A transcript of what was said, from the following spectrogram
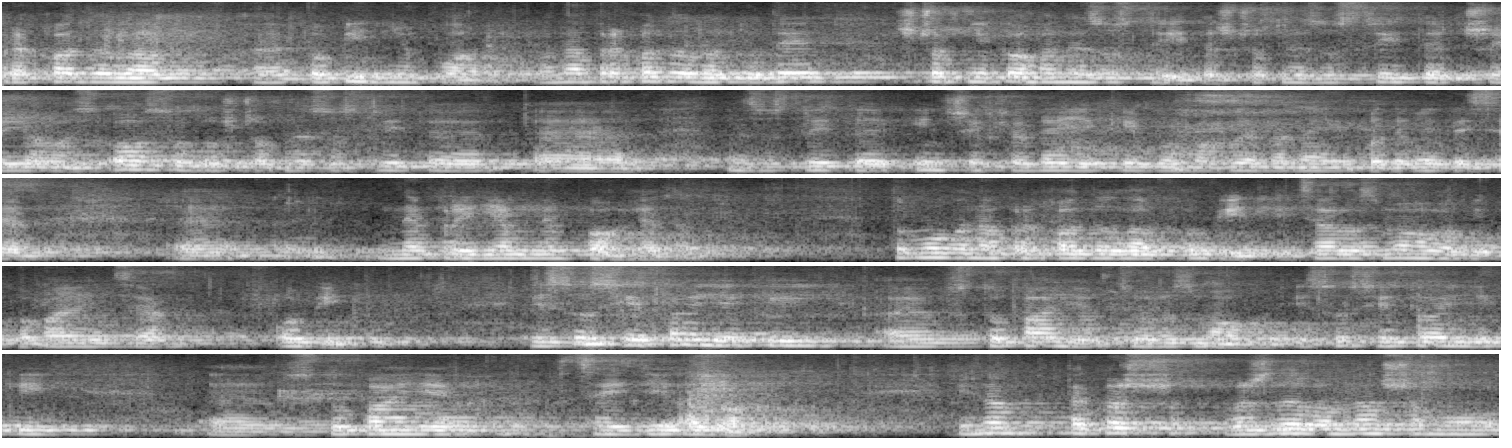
приходила в е, обідню пору. Вона приходила туди, щоб нікого не зустріти, щоб не зустріти чийогось осуду, щоб не зустріти, е, не зустріти інших людей, які б могли на неї подивитися неприємним поглядом. Тому вона приходила в обід, і ця розмова відбувається в обід. Ісус є той, який е, вступає в цю розмову. Ісус є той, який е, вступає в цей діалог. І нам також важливо в нашому,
